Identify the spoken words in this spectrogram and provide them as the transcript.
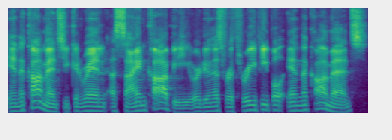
in the comments you can win a signed copy we're doing this for three people in the comments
